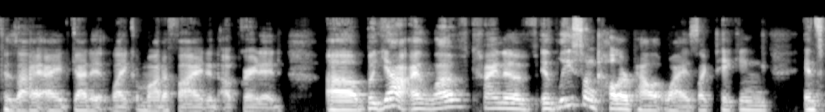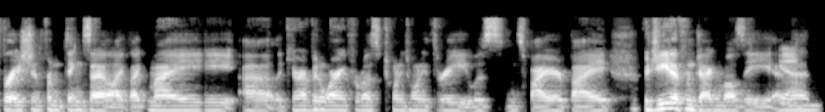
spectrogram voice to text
because I, I got it like modified and upgraded. Uh, but yeah, I love kind of at least on color palette wise, like taking inspiration from things that I like. Like my uh like gear I've been wearing for most of 2023 was inspired by Vegeta from Dragon Ball Z. And Yeah. then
